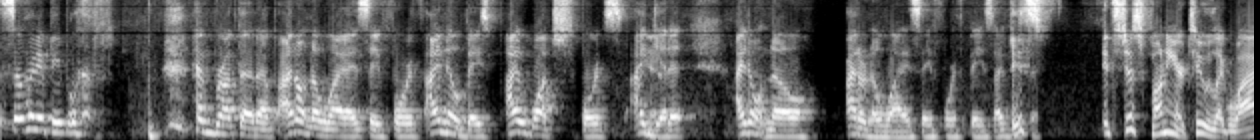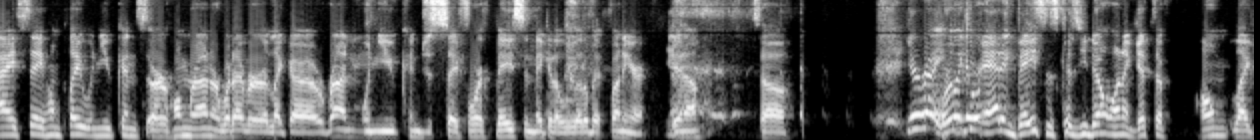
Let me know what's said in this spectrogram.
so many people have brought that up. I don't know why I say fourth. I know base. I watch sports. I Yeah. get it. I don't know. I don't know why I say fourth base. I just It's it's just funnier too. Like why say home plate when you can or home run or whatever, like a run when you can just say fourth base and make it a little bit funnier. You know? So you're right. or like You you're adding bases because you don't want to get to home like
